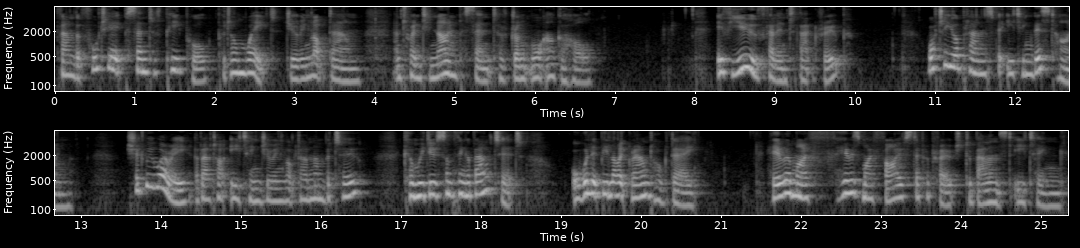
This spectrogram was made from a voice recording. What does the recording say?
found that 48% of people put on weight during lockdown and 29% have drunk more alcohol. If you fell into that group, what are your plans for eating this time? Should we worry about our eating during lockdown number two? Can we do something about it? Or will it be like Groundhog Day? Here, are my, here is my five step approach to balanced eating.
